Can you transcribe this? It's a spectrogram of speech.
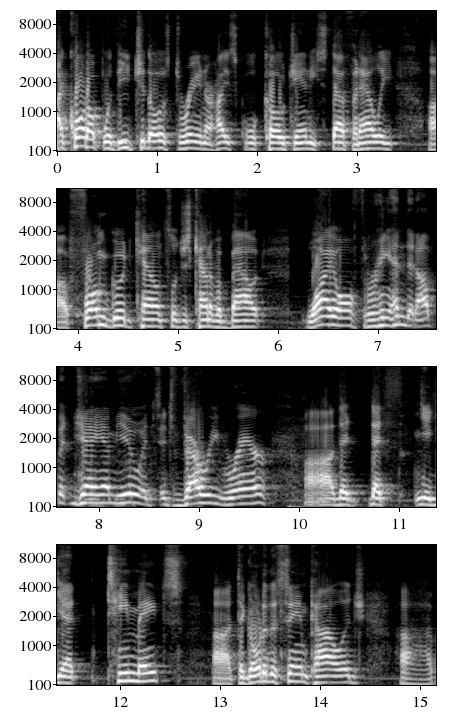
I caught up with each of those three and our high school coach, Andy Stefanelli, uh, from Good Counsel, just kind of about why all three ended up at JMU. It's it's very rare uh, that that you get teammates uh, to go to the same college. Uh,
